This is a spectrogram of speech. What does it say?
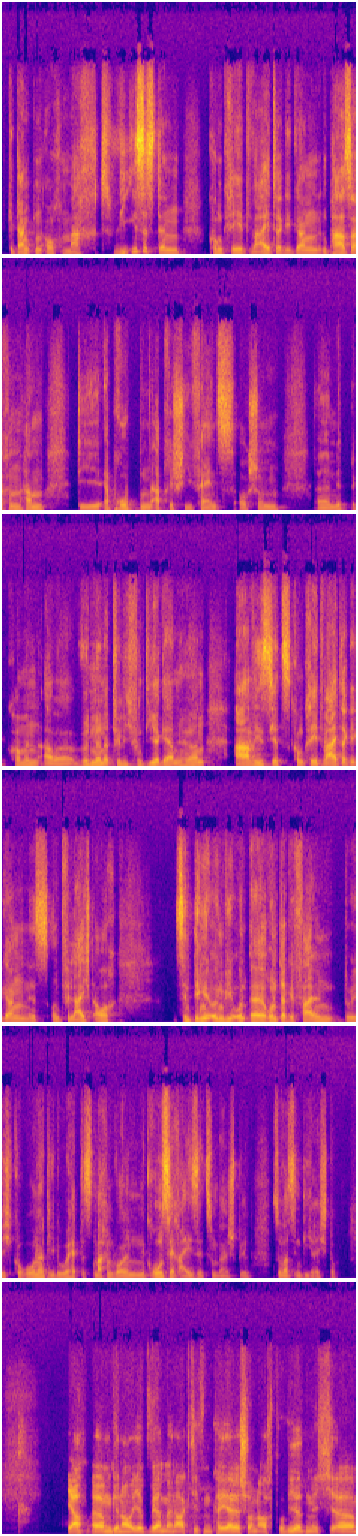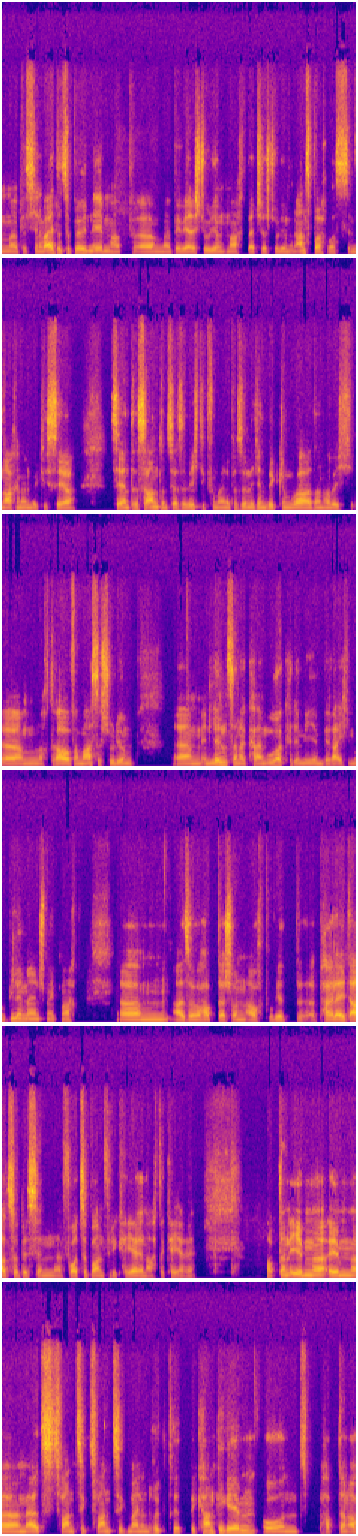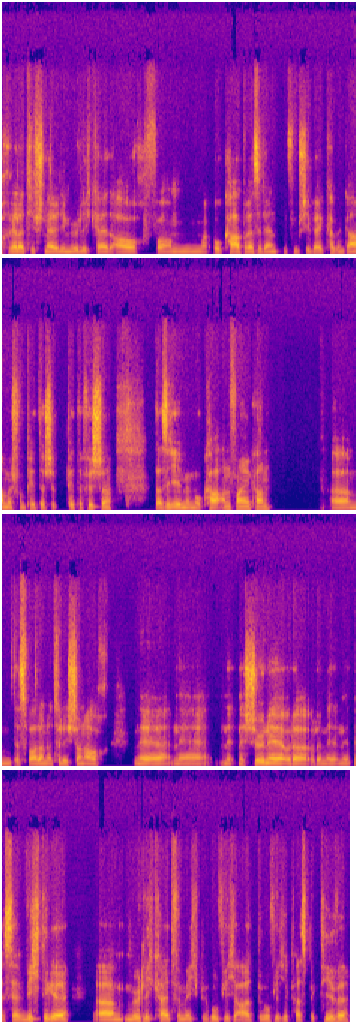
Gedanken auch macht. Wie ist es denn konkret weitergegangen? Ein paar Sachen haben die erprobten Après-Ski-Fans auch schon äh, mitbekommen, aber würden wir natürlich von dir gerne hören. A, wie es jetzt konkret weitergegangen ist und vielleicht auch, sind Dinge irgendwie äh, runtergefallen durch Corona, die du hättest machen wollen? Eine große Reise zum Beispiel, sowas in die Richtung. Ja, ähm, genau. Ich habe während meiner aktiven Karriere schon auch probiert, mich ähm, ein bisschen weiterzubilden. Eben habe ähm, ein BWL-Studium gemacht, Bachelorstudium in Ansbach, was im Nachhinein wirklich sehr, sehr interessant und sehr, sehr wichtig für meine persönliche Entwicklung war. Dann habe ich ähm, noch drauf ein Masterstudium ähm, in Linz an der KMU-Akademie im Bereich Immobilienmanagement gemacht. Ähm, also habe da schon auch probiert, äh, parallel dazu ein bisschen äh, vorzubauen für die Karriere nach der Karriere. Habe dann eben äh, im äh, März 2020 meinen Rücktritt bekannt gegeben und habe dann auch relativ schnell die Möglichkeit auch vom OK-Präsidenten vom Skiweltcup in Garmisch, von Peter, Peter Fischer, dass ich eben im OK anfangen kann. Ähm, das war dann natürlich schon auch eine, eine, eine schöne oder, oder eine, eine sehr wichtige ähm, Möglichkeit für mich, berufliche Art, berufliche Perspektive.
